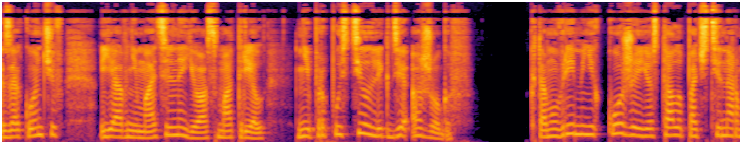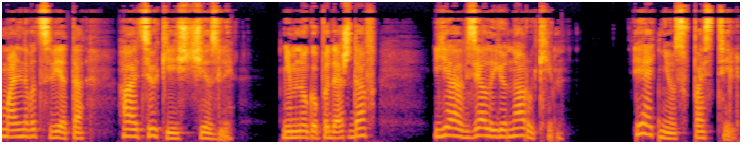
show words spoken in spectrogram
Закончив, я внимательно ее осмотрел, не пропустил ли где ожогов. К тому времени кожа ее стала почти нормального цвета, а отеки исчезли. Немного подождав, я взял ее на руки и отнес в постель.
